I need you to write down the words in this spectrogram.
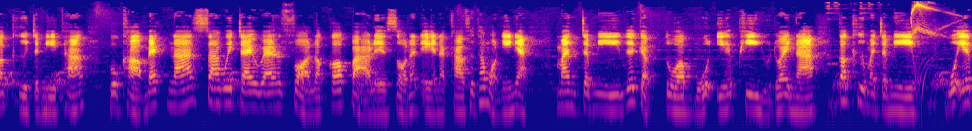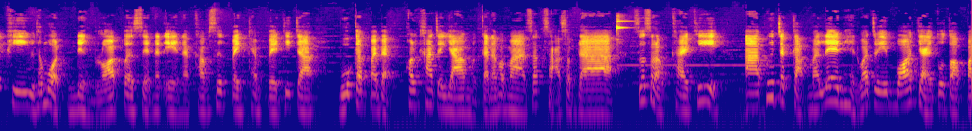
ก็คือจะมีทั้งภูเขาแมกนัสซากวิจัยแวนฟอร์ดแล้วก็ป่าเรโซนั่นเองนะครับซึ่งทั้งหมดนี้เนี่ย มันจะมีเรื่องกับตัวบูต EXP อยู่ด้วยนะ ก็คือมันจะมีบูต EXP อยู่ทั้งหมด 100%นั่นเองนะครับ ซึ่งเป็นแคมเปญที่จะบูตกันไปแบบค่อนข้างจะยาวเหมือนกันนะประมาณสัก 3 สัปดาห์ ซึ่งสำหรับใครที่อาเพิ่งจะกลับมาเล่นเห็นว่าจะมีบอสใหญ่ตัวต่อไป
